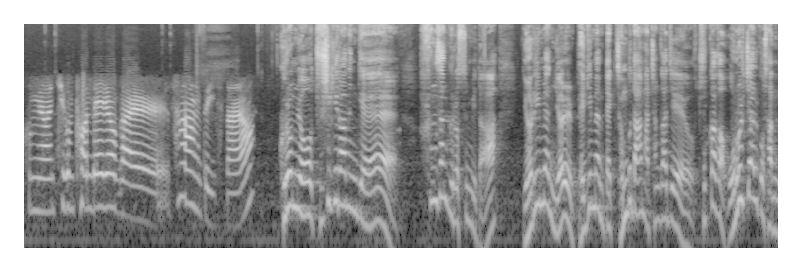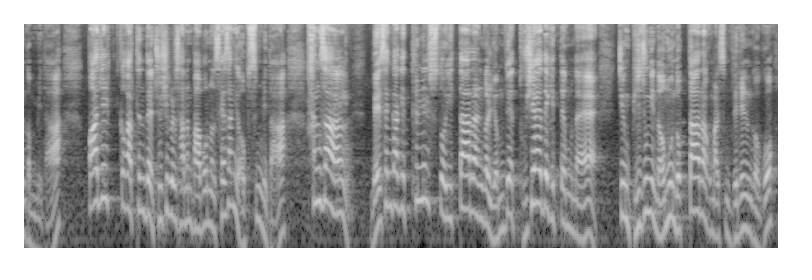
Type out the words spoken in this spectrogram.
그러면 지금 더 내려갈 상황도 있어요? 그럼요. 주식이라는 게 항상 그렇습니다. 열이면 열, 백이면 백, 전부 다 마찬가지예요. 주가가 오를 줄 알고 사는 겁니다. 빠질 것 같은데 주식을 사는 바보는 세상에 없습니다. 항상 내 생각이 틀릴 수도 있다라는 걸 염두에 두셔야 되기 때문에 지금 비중이 너무 높다라고 말씀드리는 거고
